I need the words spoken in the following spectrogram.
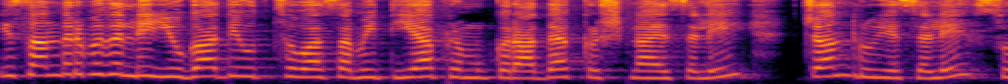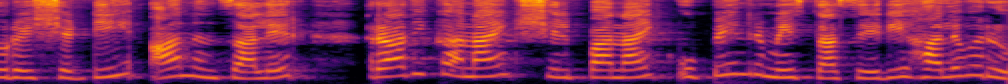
ಈ ಸಂದರ್ಭದಲ್ಲಿ ಯುಗಾದಿ ಉತ್ಸವ ಸಮಿತಿಯ ಪ್ರಮುಖರಾದ ಕೃಷ್ಣ ಎಸಳೆ ಚಂದ್ರು ಎಸಳೆ ಸುರೇಶ್ ಶೆಟ್ಟಿ, ಆನಂದ್ ಸಾಲೇರ್, ರಾಧಿಕಾ ನಾಯ್ಕ್, ಶಿಲ್ಪಾ ನಾಯ್ಕ್, ಉಪೇಂದ್ರ ಮೇಸ್ತಾ ಸೇರಿ ಹಲವರು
